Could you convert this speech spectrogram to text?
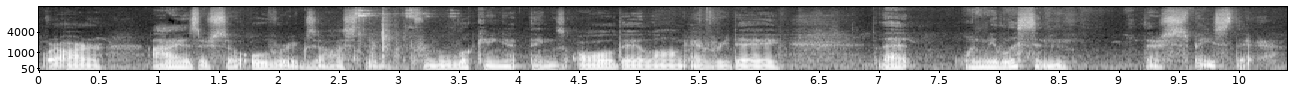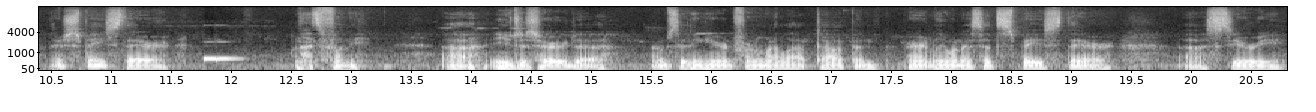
where our eyes are so overexhausted from looking at things all day long every day that when we listen there's space there. There's space there. That's funny. Uh, you just heard uh, I'm sitting here in front of my laptop, and apparently, when I said space there, uh, Siri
